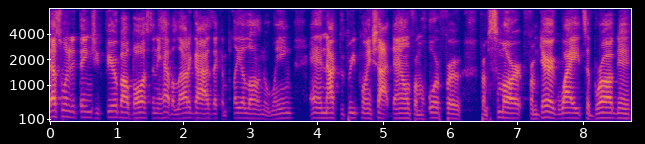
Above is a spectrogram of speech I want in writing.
that's one of the things you fear about Boston, they have a lot of guys that can play along the wing and knock the three point shot down from Horford, from Smart, from Derrick White to Brogdon.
